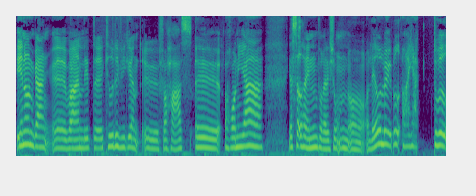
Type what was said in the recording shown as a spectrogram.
endnu en gang øh, var en lidt øh, kedelig weekend øh, for Haas. Øh, og Ronny, jeg, jeg sad herinde på redaktionen og, og lavede løbet, og jeg, du ved,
